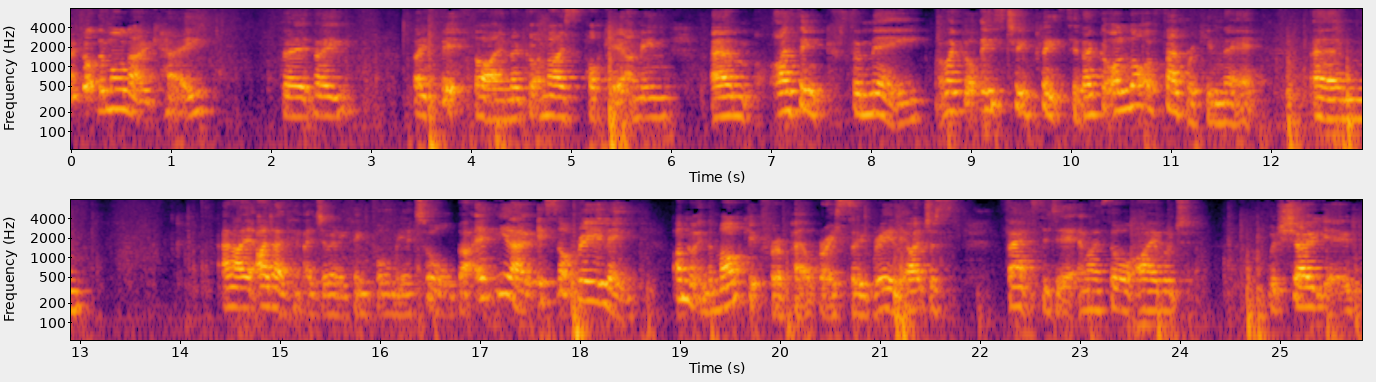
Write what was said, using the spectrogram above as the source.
I've got them on okay. They, they, they fit fine. They've got a nice pocket. I mean, um, I think for me, I've got these two pleats here. They've got a lot of fabric in there. Um, and I, I don't think they do anything for me at all. But, it, you know, it's not really, I'm not in the market for a pale grey suit, really. I just fancied it and I thought I would, would show you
